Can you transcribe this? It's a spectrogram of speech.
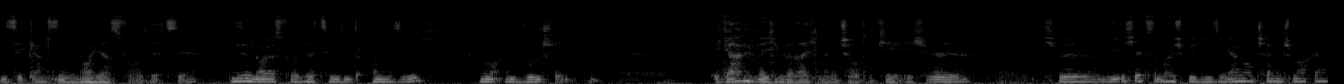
diese ganzen Neujahrsvorsätze. Diese Neujahrsvorsätze sind an sich nur ein Wunschdenken. egal in welchem Bereich man jetzt schaut, okay, ich will, ich will, wie ich jetzt zum Beispiel diese Januar-Challenge mache,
